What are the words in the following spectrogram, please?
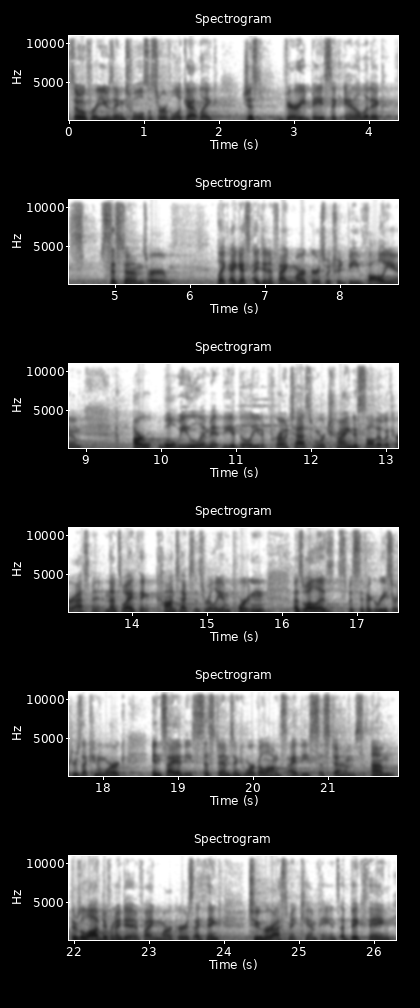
So if we're using tools to sort of look at like just very basic analytic systems or like I guess identifying markers, which would be volume, are, will we limit the ability to protest when we're trying to solve it with harassment? And that's why I think context is really important, as well as specific researchers that can work inside of these systems and can work alongside these systems. Um, there's a lot of different identifying markers, I think, to harassment campaigns. A big thing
